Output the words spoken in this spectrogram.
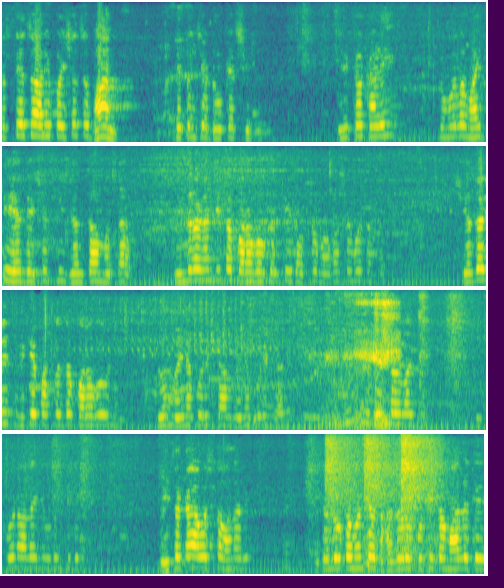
सत्तेचं आणि पैशाचं भान हे त्यांच्या डोक्यात शिरले. एका काळी तुम्हाला माहिती आहे देशातली जनता मतदार इंदिरा गांधीचा पराभव करते डॉक्टर बाबासाहेबांचा शेजारीच विखे पाटलाचा पराभव दोन महिन्यापूर्वी चार महिन्यापूर्वी झाले. कोण आलाय निवडून तिकडे? हिचं काय अवस्था होणार आहे? इथं लोक म्हणतात हजारो कोटीचा मालक आहे.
